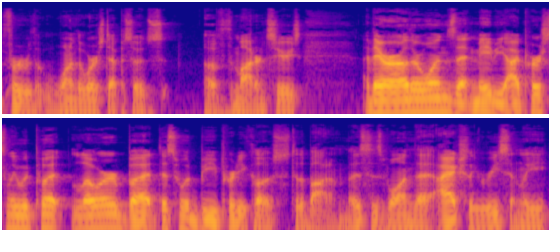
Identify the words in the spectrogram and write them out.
for the, one of the worst episodes of the modern series. There are other ones that maybe I personally would put lower, but this would be pretty close to the bottom. This is one that I actually recently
